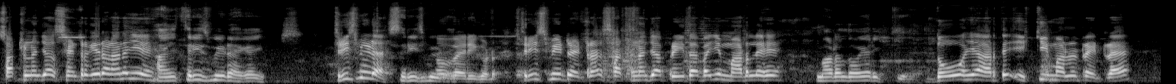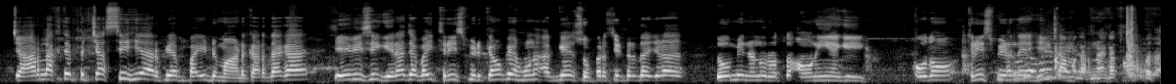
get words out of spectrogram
60 49 ਸੈਂਟਰ ਗੇਅਰ ਵਾਲਾ ਨਾ ਜੀ ਇਹ? ਹਾਂਜੀ 3 ਸਪੀਡ ਹੈਗਾ ਜੀ। 3 ਸਪੀਡ ਹੈ? 3 speed oh very good 3 speed tractor ਹੈ 60 49 ਪ੍ਰੀਤ ਹੈ ਬਾਈ ਜੀ ਮਾਡਲ ਇਹ? ਮਾਡਲ 2021 ਹੈ। 2000 ਤੇ 21 ਮਾਡਲ ਟਰੈਕਟਰ ਹੈ। 4 ਲੱਖ ਤੇ 85000 ਰੁਪਇਆ ਬਾਈ ਡਿਮਾਂਡ ਕਰਦਾਗਾ ABC ਗੇਅਰਾਂ ਚ ਆ ਬਾਈ 3 ਸਪੀਡ ਕਿਉਂਕਿ ਹੁਣ ਅੱਗੇ ਸੁਪਰ ਸੀਡਰ ਦਾ ਜਿਹੜਾ 2 ਮਹੀਨਿਆਂ ਨੂੰ ਰੁੱਤ ਆਉਣੀ ਹੈਗੀ ਉਦੋਂ 3 ਸਪੀਡ ਨੇ ਹੀ ਕੰਮ ਕਰਨਾ ਹੈਗਾ ਤੁਹਾਨੂੰ ਪਤਾ।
